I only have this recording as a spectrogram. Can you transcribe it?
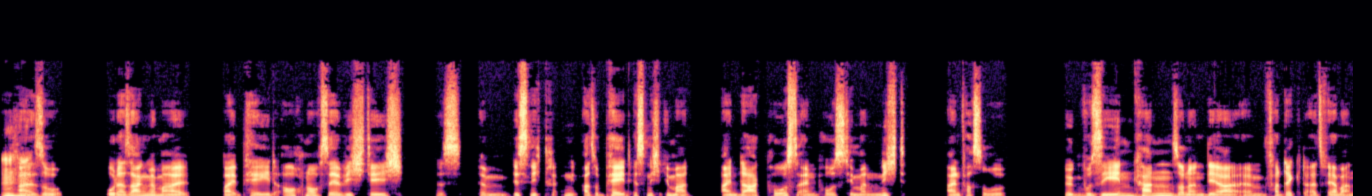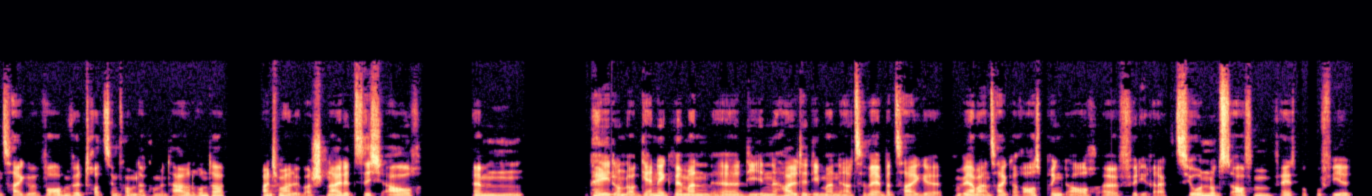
Mhm. Also, oder sagen wir mal, bei paid auch noch sehr wichtig. Es ähm, ist nicht, also paid ist nicht immer ein Dark Post, ein Post, den man nicht einfach so irgendwo sehen kann, sondern der ähm, verdeckt als Werbeanzeige beworben wird. Trotzdem kommen da Kommentare drunter. Manchmal überschneidet sich auch ähm, Paid und Organic, wenn man äh, die Inhalte, die man als Werbeanzeige, Werbeanzeige rausbringt, auch äh, für die Redaktion nutzt auf dem Facebook-Profil.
